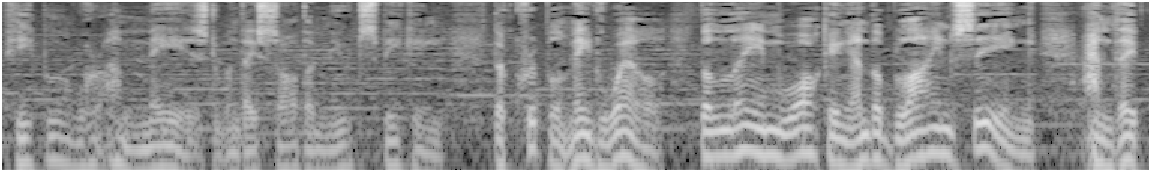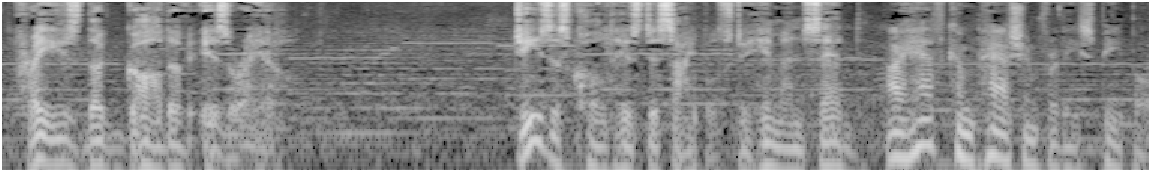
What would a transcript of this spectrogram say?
people were amazed when they saw the mute speaking, the cripple made well, the lame walking, and the blind seeing, and they praised the God of Israel. Jesus called his disciples to him and said, I have compassion for these people.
